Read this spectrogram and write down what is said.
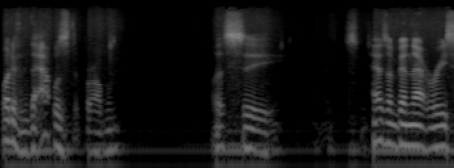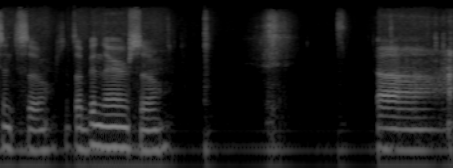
what if that was the problem? Let's see. It hasn't been that recent, so since I've been there, so. Uh, I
